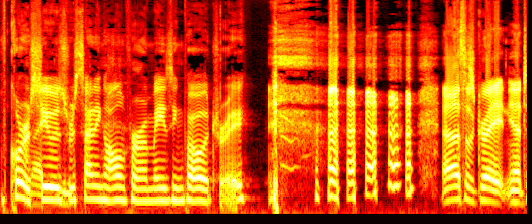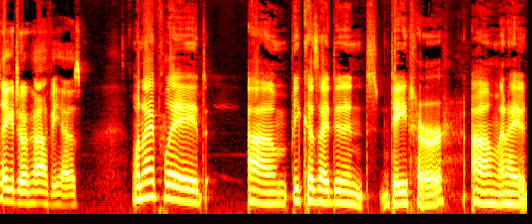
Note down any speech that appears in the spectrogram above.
Of course, she was reciting all of her amazing poetry. This is great. Yeah, take it to a coffee house. When I played, um, because I didn't date her, um, and I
